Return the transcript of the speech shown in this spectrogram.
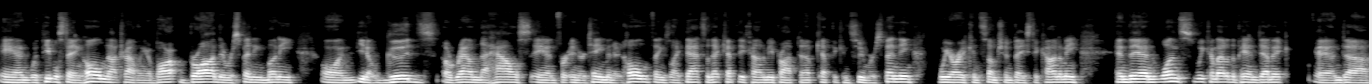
And with people staying home, not traveling abroad, they were spending money on you know goods around the house and for entertainment at home, things like that. So that kept the economy propped up, kept the consumer spending. We are a consumption-based economy. And then once we come out of the pandemic, and uh,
